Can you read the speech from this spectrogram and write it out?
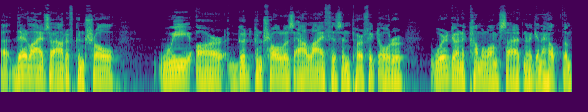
Uh, their lives are out of control. We are good controllers. Our life is in perfect order. We're going to come alongside and we're going to help them.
